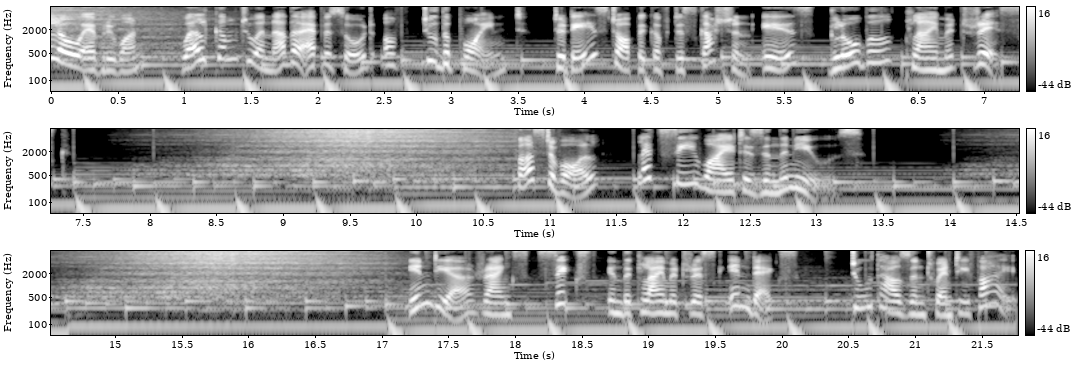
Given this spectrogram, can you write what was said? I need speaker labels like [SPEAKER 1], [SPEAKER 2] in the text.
[SPEAKER 1] Hello, everyone. Welcome to another episode of To the Point. Today's topic of discussion is global climate risk. First of all, let's see why it is in the news. India ranks 6th in the Climate Risk Index 2025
